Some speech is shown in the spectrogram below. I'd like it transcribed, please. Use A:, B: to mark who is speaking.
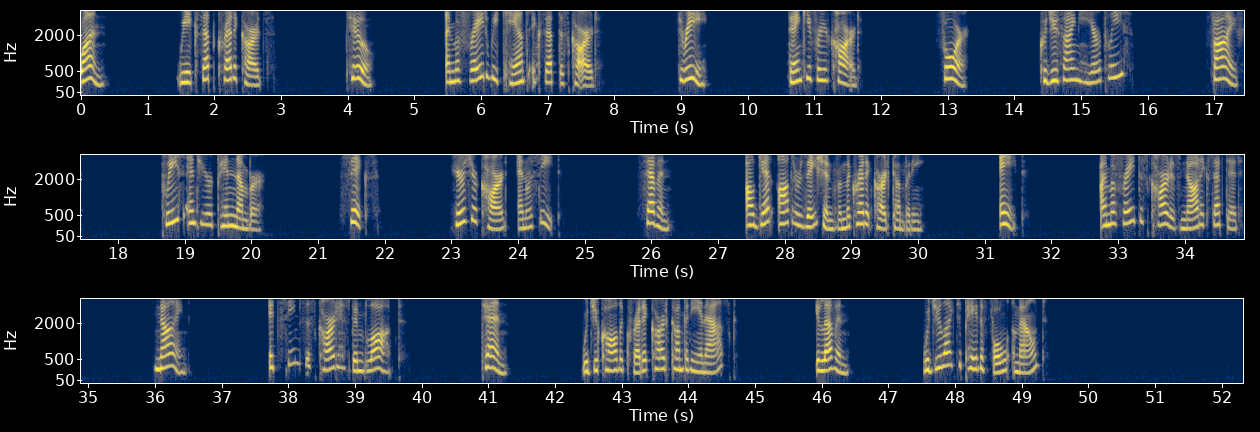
A: 1. We accept credit cards. 2. I'm afraid we can't accept this card. 3. Thank you for your card. 4. Could you sign here, please? 5. Please enter your PIN number. 6. Here's your card and receipt. 7. I'll get authorization from the credit card company. 8. I'm afraid this card is not accepted. 9. It seems this card has been blocked. 10. Would you call the credit card company and ask? 11. Would you like to pay the full amount?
